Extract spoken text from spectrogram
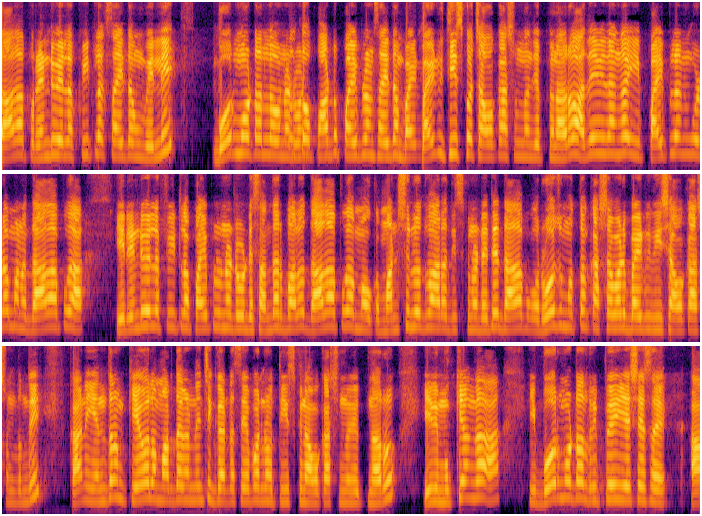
దాదాపు రెండు వేల ఫీట్లకు సైతం వెళ్ళి బోర్ మోటార్లో ఉన్నటువంటి పాటు పైప్ లైన్ సైతం బయటకు తీసుకొచ్చే అవకాశం ఉందని చెప్తున్నారు. అదేవిధంగా ఈ పైప్ లైన్ కూడా మనకు దాదాపుగా ఈ రెండు వేల ఫీట్ల పైపులు ఉన్నటువంటి సందర్భాల్లో దాదాపుగా ఒక మనుషుల ద్వారా తీసుకున్నట్టయితే దాదాపు ఒక రోజు మొత్తం కష్టపడి బయటకు తీసే అవకాశం ఉంటుంది. కానీ యంత్రం కేవలం అర్ధ గంట నుంచి గంట సేపట్లో తీసుకునే అవకాశం చెప్తున్నారు ఇది ముఖ్యంగా ఈ బోర్ మోటార్లు రిపేర్ చేసే ఆ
